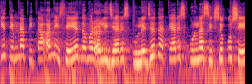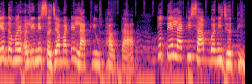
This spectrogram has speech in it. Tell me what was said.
કે તેમના પિતા અને સૈયદ અમર અલી જ્યારે સ્કૂલે જતા ત્યારે સ્કૂલના શિક્ષકો સૈયદ અમર અલીને સજા માટે લાઠી ઉઠાવતા. તો તે લાઠી સાપ બની જતી.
